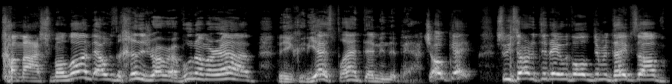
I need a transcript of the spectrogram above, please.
Kamash malon, that was the chiddush Rav Avuna Marav, that you could yes plant them in the patch. Okay, so we started today with all different types of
